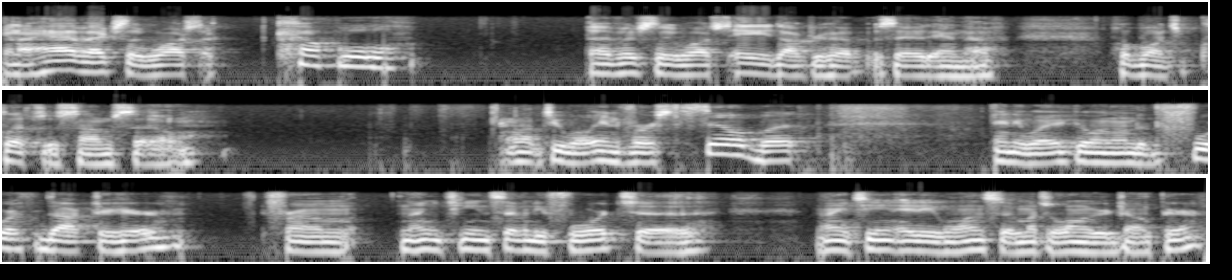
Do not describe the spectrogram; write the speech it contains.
And I have actually watched a couple I've actually watched a Doctor Who episode and a whole bunch of clips of some, so not too well inversed still, but anyway, going on to the fourth Doctor here, from 1974 to 1981, so much longer jump here.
